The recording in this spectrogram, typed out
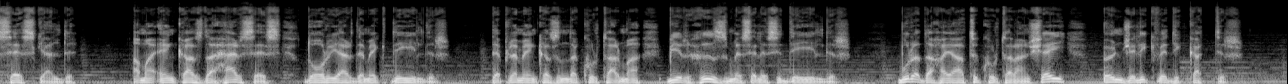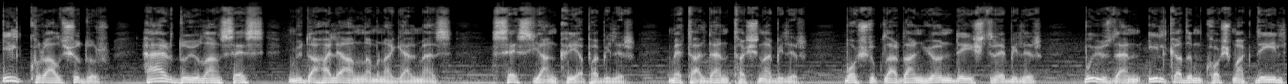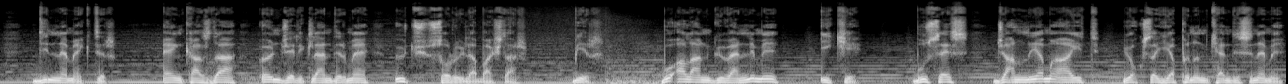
Ses geldi. Ama enkazda her ses doğru yer demek değildir. Deprem enkazında kurtarma bir hız meselesi değildir. Burada hayatı kurtaran şey öncelik ve dikkattir. İlk kural şudur. Her duyulan ses müdahale anlamına gelmez. Ses yankı yapabilir, metalden taşınabilir, boşluklardan yön değiştirebilir. Bu yüzden ilk adım koşmak değil, dinlemektir. Enkazda önceliklendirme üç soruyla başlar. 1. Bu alan güvenli mi? 2. Bu ses canlıya mı ait yoksa yapının kendisine mi?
